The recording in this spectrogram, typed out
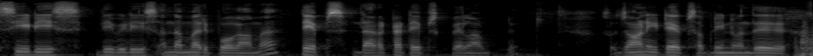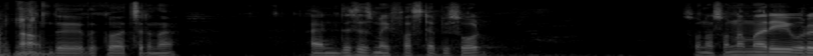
CDs DVDs அந்த மாதிரி போகாமல் டேப்ஸ் டேரெக்டாக டேப்ஸ்க்கு போயிடலாம் அப்படின்ட்டு. ஸோ ஜானி டேப்ஸ் அப்படின்னு வந்து நான் வந்து இதுக்கு வச்சுருந்தேன். And this is my first episode so நான் சொன்ன மாதிரி ஒரு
